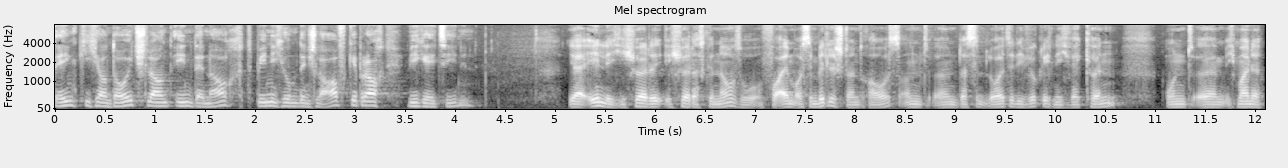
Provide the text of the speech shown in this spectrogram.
denke ich an Deutschland in der Nacht, bin ich um den Schlaf gebracht. Wie geht es Ihnen? Ja, ähnlich. Ich höre ich hör das genauso. Vor allem aus dem Mittelstand raus. Und ähm, das sind Leute, die wirklich nicht weg können. Und ähm, ich meine,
